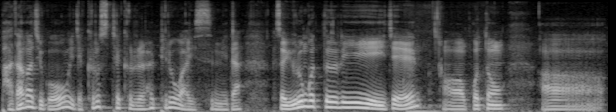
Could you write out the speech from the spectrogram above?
받아가지고 이제 cross check를 할 필요가 있습니다. 그래서 이런 것들이 이제 어 보통 어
